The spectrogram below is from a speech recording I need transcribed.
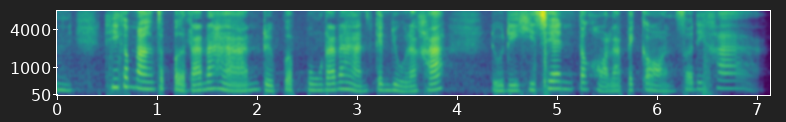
น ที่กำลังจะเปิดร้านอาหาร หรือปรับปรุงร้านอาหารกันอยู่นะคะ ดูดีคิเช่น ต้องขอลาไปก่อน สวัสดีค่ะ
